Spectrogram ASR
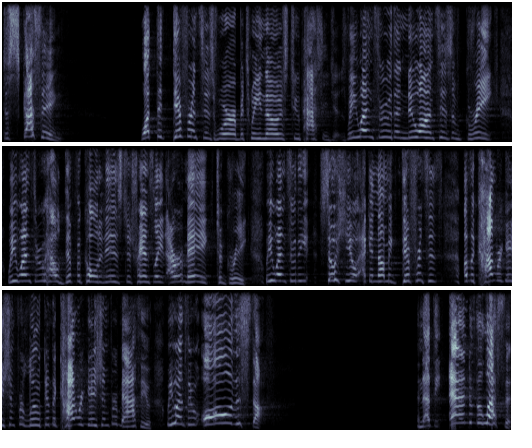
discussing what the differences were between those two passages. We went through the nuances of Greek we went through how difficult it is to translate Aramaic to Greek. We went through the socioeconomic differences of the congregation for Luke and the congregation for Matthew. We went through all of this stuff. And at the end of the lesson,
